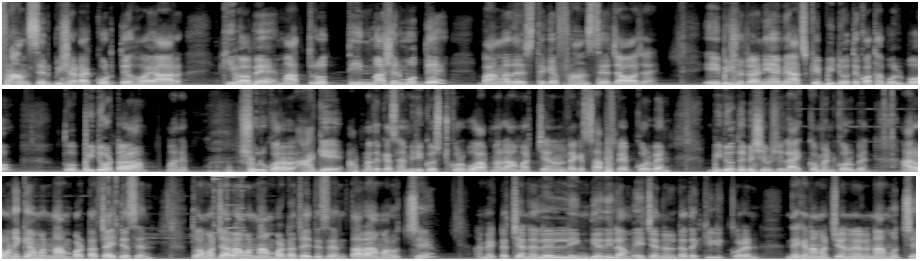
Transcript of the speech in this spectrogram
ফ্রান্সের ভিসাটা করতে হয় আর কীভাবে মাত্র তিন মাসের মধ্যে বাংলাদেশ থেকে ফ্রান্সে যাওয়া যায়। এই বিষয়টা নিয়ে আমি আজকে ভিডিওতে কথা বলব। তো ভিডিওটা মানে শুরু করার আগে আপনাদের কাছে আমি রিকোয়েস্ট করব, আপনারা আমার চ্যানেলটাকে সাবস্ক্রাইব করবেন, ভিডিওতে বেশি বেশি লাইক কমেন্ট করবেন। আর অনেকে আমার নাম্বারটা চাইতেছেন, তো আমার যারা আমার নাম্বারটা চাইতেছেন, তারা আমার হচ্ছে, আমি একটা চ্যানেলের লিঙ্ক দিয়ে দিলাম, এই চ্যানেলটাতে ক্লিক করেন। দেখেন আমার চ্যানেলের নাম হচ্ছে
